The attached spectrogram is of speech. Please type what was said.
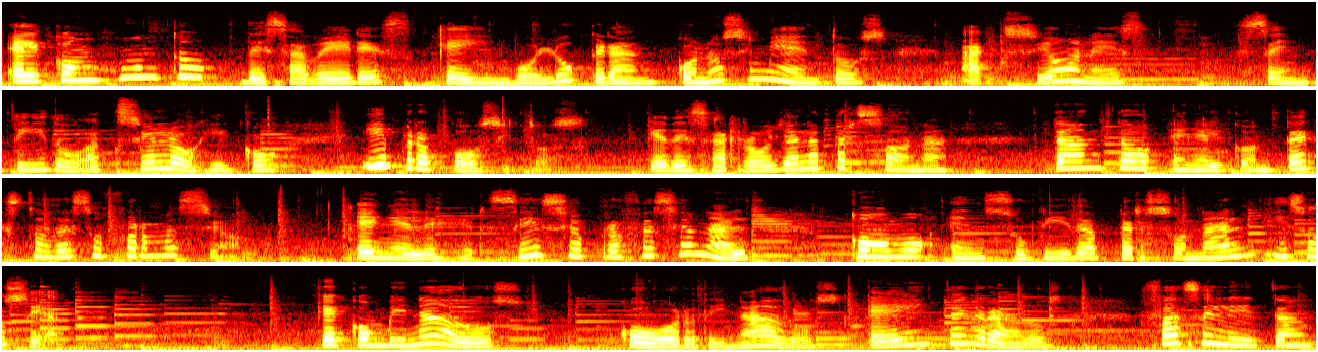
el conjunto de saberes que involucran conocimientos, acciones, sentido axiológico y propósitos que desarrolla la persona tanto en el contexto de su formación, en el ejercicio profesional, como en su vida personal y social, que combinados, coordinados e integrados facilitan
